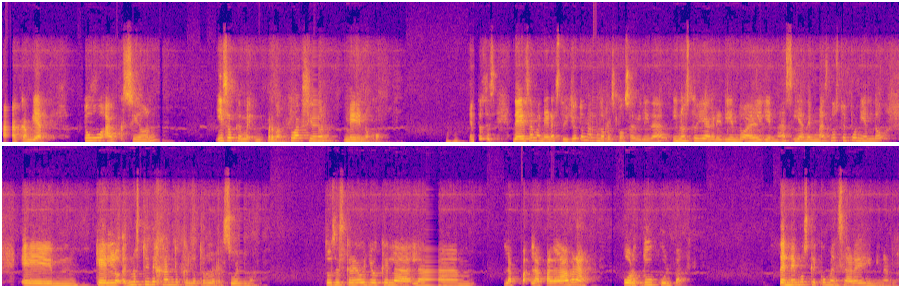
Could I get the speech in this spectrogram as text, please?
a cambiar, tu acción hizo que me, perdón, tu acción me enojó. Entonces, de esa manera estoy yo tomando responsabilidad y no estoy agrediendo a alguien más y además no estoy poniendo em, que no estoy dejando que el otro lo resuelva. Entonces creo yo que la, la, palabra por tu culpa tenemos que comenzar a eliminarla.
